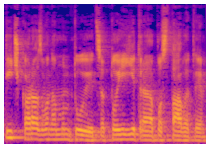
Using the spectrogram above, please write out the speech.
пічка, раз вона монтується, то її треба поставити е,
